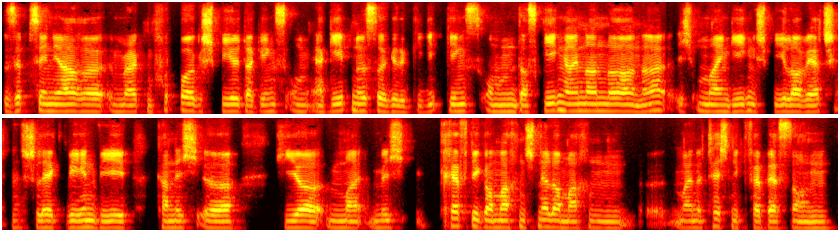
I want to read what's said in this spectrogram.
17 Jahre American Football gespielt, da ging es um Ergebnisse, ging es um das Gegeneinander, ne? ich um meinen Gegenspieler, wer schlägt wen, wie kann ich äh, hier mich kräftiger machen, schneller machen, äh, meine Technik verbessern.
